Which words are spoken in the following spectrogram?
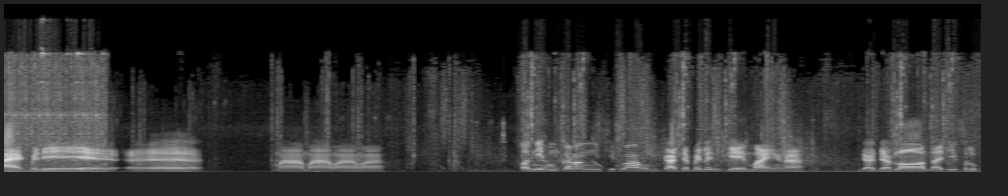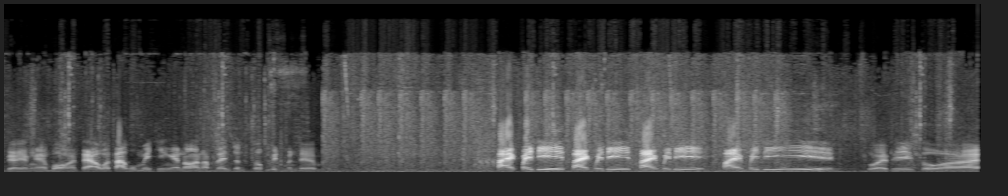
แตกไปดิเออมามามามาตอนนี้ผมกำลังคิดว่าผมกะจะไปเล่นเกมใหม่นะเดี๋ยวเดี๋ยวรอได้ที่สรุปเดี๋ยวยังไงบอกนะแต่อวตารผมไม่ทิ้งแน่นอนครับเล่นจนเซิร์ฟปิดเหมือนเดิม แตกไปดี แตกไปดี แตกไปดี แตกไปดี สวยพี่สวย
